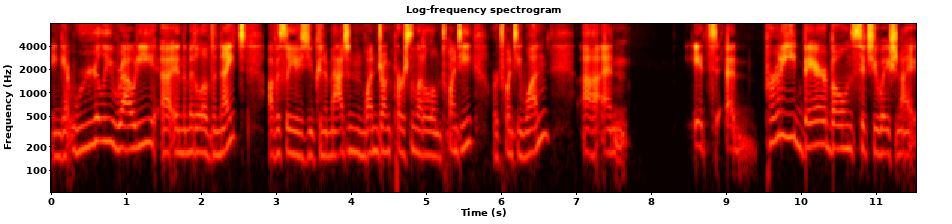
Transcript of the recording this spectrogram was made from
Can get really rowdy uh, in the middle of the night. Obviously, as you can imagine, one drunk person, let alone twenty or twenty-one, uh, and it's a pretty bare bones situation. I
